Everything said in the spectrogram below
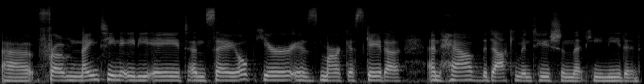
uh, from 1988 and say, oh, here is Mark Esqueda, and have the documentation that he needed,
